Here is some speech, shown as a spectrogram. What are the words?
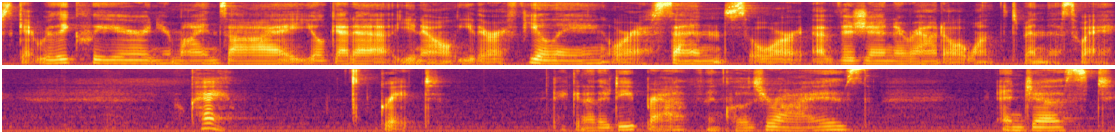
Just get really clear in your mind's eye. You'll get a, you know, either a feeling or a sense or a vision around, oh, it wants to bend this way. Okay, great. Take another deep breath and close your eyes and just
